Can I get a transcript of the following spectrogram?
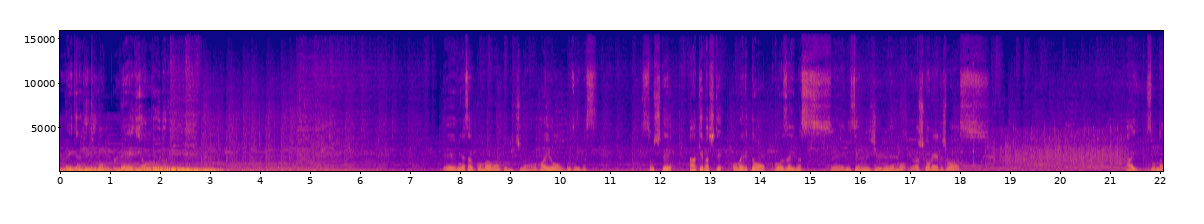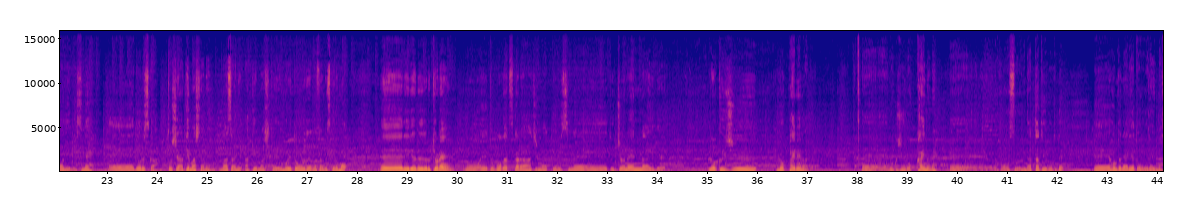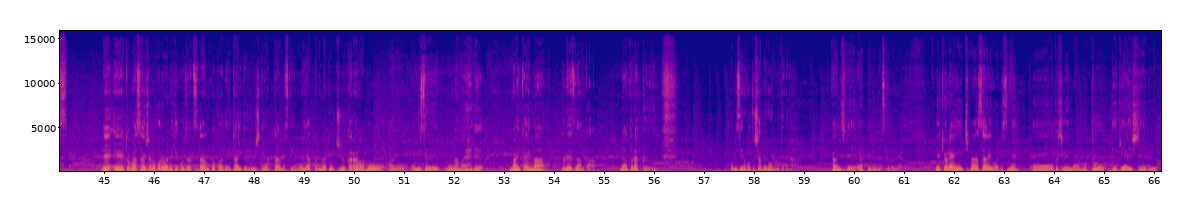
レイテナ KT のレディオンブードリーえー、皆さんこんばんは。こんにちは。おはようございます。そして明けましておめでとうございます、えー、2022年もよろしくお願いいたします。はいそんなわけでですね。えー、どうですか？年明けましたね。まさに明けましておめでとうございますなんですけども。えー、レディオヌードル去年の、えーと、5月から始まってですね、えーと、一応年内で66杯目まで、えー、66回のね、えー、放送になったということで、えー、本当にありがとうございます。で、えーとまあ、最初の頃はね結構雑談とかでタイトルにしてやったんですけどもやっぱりまあ途中からはもうあのお店の名前で毎回まあとりあえずなんかなんとなくお店のこと喋ろうみたいな感じでやってるんですけども。で去年一番最後はですね、えー、私が今最も溺愛している、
